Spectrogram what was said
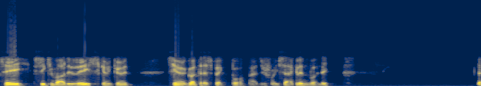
tu sais, qui qui va arriver si quelqu'un, si un gars te respecte pas? Ben, je vais y sacrer une volée. ça,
